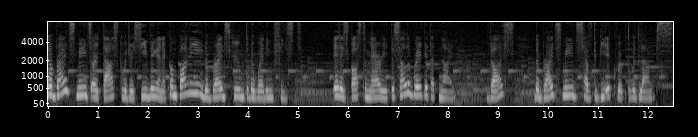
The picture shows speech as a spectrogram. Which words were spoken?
The bridesmaids are tasked with receiving and accompanying the bridegroom to the wedding feast. It is customary to celebrate it at night. Thus, the bridesmaids have to be equipped with lamps.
